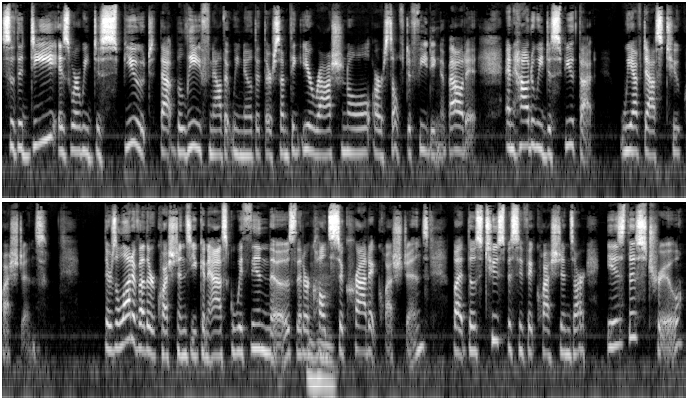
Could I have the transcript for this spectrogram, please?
So the D is where we dispute that belief now that we know that there's something irrational or self defeating about it. And how do we dispute that? We have to ask two questions. There's a lot of other questions you can ask within those that are mm-hmm. called Socratic questions, but those two specific questions are Is this true?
